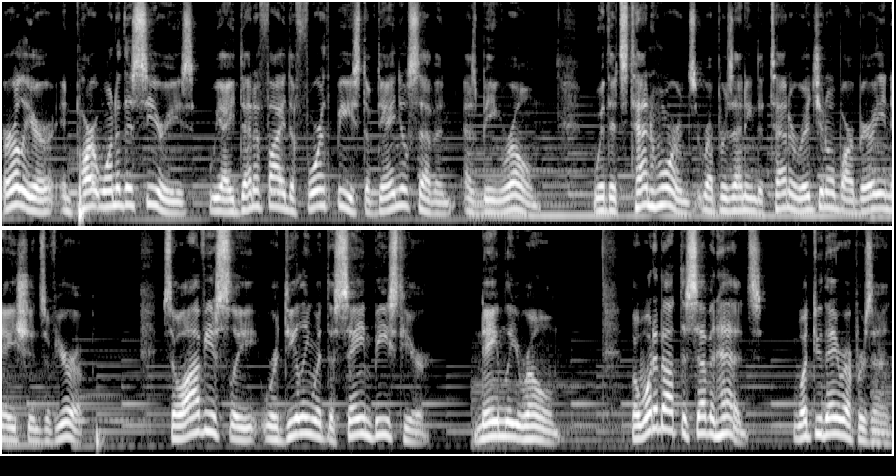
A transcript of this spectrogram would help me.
Earlier, in part 1 of this series, we identified the fourth beast of Daniel 7 as being Rome, with its ten horns representing the ten original barbarian nations of Europe. So obviously, we're dealing with the same beast here, namely Rome. But what about the seven heads? What do they represent?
